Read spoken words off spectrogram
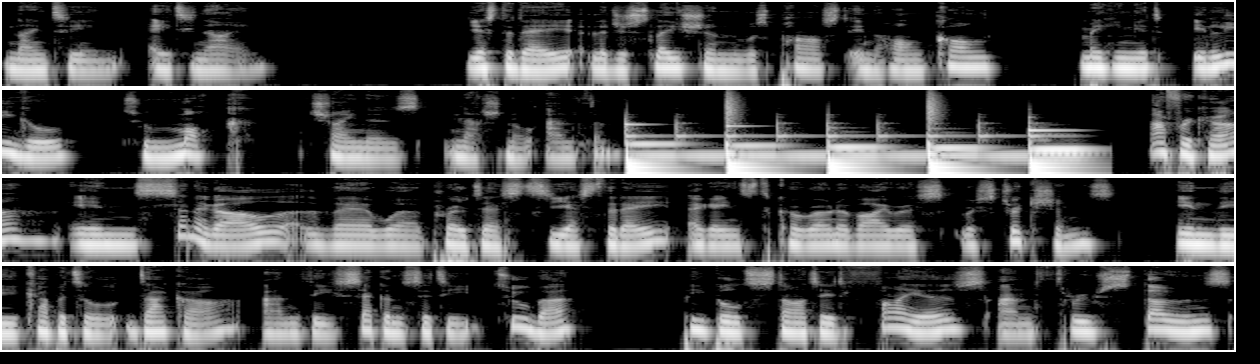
1989. Yesterday, legislation was passed in Hong Kong making it illegal to mock China's national anthem. Africa. In Senegal, there were protests yesterday against coronavirus restrictions. In the capital Dakar and the second city Touba, people started fires and threw stones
